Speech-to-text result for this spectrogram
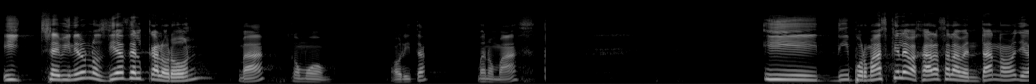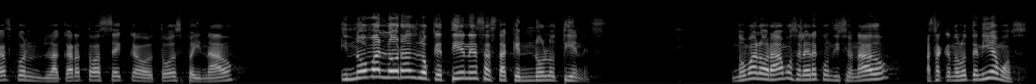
Y se vinieron los días del calorón, ¿va? Como ahorita, bueno, más. Y ni por más que le bajaras a la ventana, ¿no? Llegas con la cara toda seca o todo despeinado. Y no valoras lo que tienes hasta que no lo tienes. No valoramos el aire acondicionado hasta que no lo teníamos.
